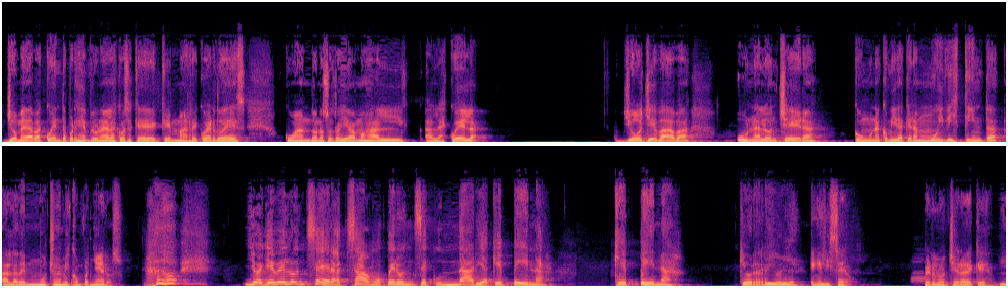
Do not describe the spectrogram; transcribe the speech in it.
Yo me daba cuenta, por ejemplo, una de las cosas que, que más recuerdo es cuando nosotros íbamos al- a la escuela, yo llevaba una lonchera con una comida que era muy distinta a la de muchos de mis compañeros. Yo llevé lonchera, chamo, pero en secundaria, qué pena. Qué pena. Qué horrible. En el liceo. ¿Pero lonchera de qué? La- la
